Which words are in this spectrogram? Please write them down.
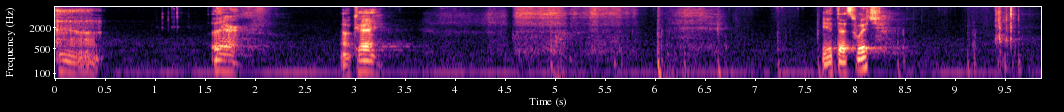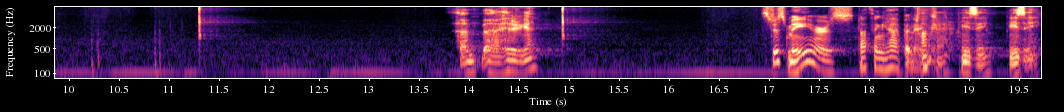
And there. Okay. You hit that switch? Um, uh, hit it again? It's just me, or is nothing happening? Okay, easy, easy.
